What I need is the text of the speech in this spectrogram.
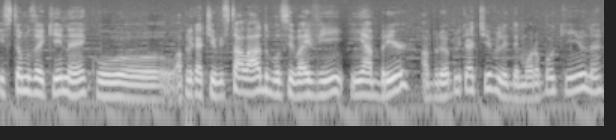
estamos aqui, né, com o aplicativo instalado, você vai vir em abrir, abrir o aplicativo, ele demora um pouquinho, né?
